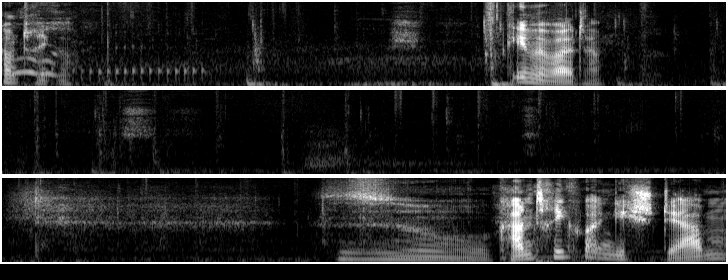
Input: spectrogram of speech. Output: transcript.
Komm, Trikot. Gehen wir weiter. So, kann Trikot eigentlich sterben,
